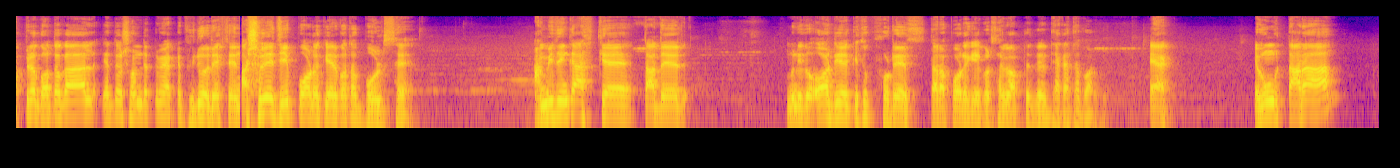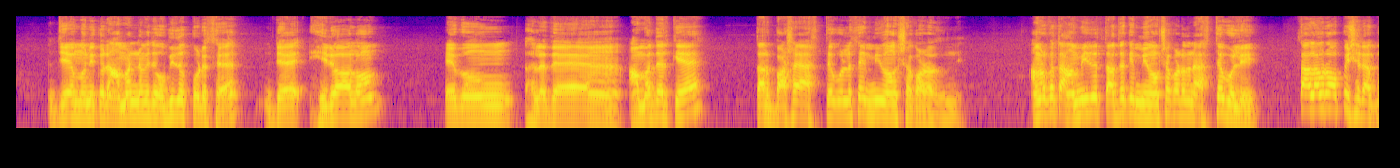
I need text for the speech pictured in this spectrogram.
আপনারা গতকাল কিন্তু সন্ধ্যার তুমি একটা ভিডিও দেখছেন, আসলে যে পরকের কথা বলছে, আমি দিনকে আজকে তাদের মানে অডিও কিছু ফুটেজ তারা পরে করছে, আমি আপনাদের দেখাতে পারব। এক, এবং তারা যে মনে করে আমার নামে যে অভিযোগ করেছে যে হিরো আলম এবং হলে যে আমাদেরকে তার বাসায় আসতে বলেছে মীমাংসা করার জন্যে। আমার কথা, আমি যদি তাদেরকে মীমাংসা করার জন্য আসতে বলি, তাহলে আমরা অফিসে রাখব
